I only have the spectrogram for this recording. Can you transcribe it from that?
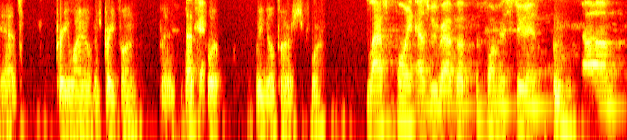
yeah, it's pretty wide open. It's pretty fun, but that's Okay. what we built ours for. Last point as we wrap up the Formula Student. Um,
